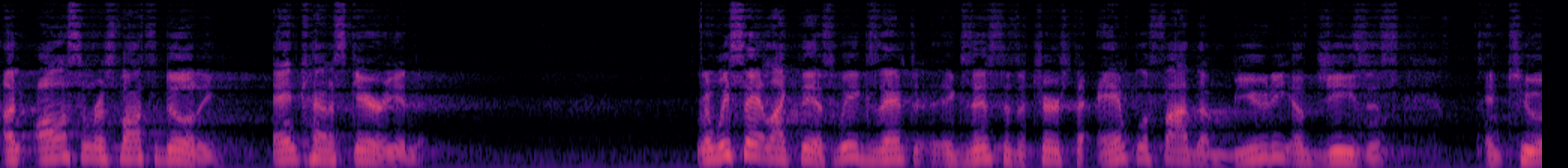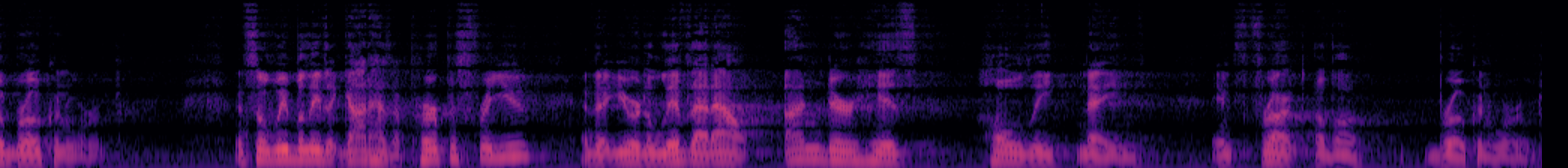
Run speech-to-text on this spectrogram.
an awesome responsibility and kind of scary, isn't it? And we say it like this we exist as a church to amplify the beauty of Jesus into a broken world. And so we believe that God has a purpose for you and that you are to live that out under his holy name in front of a broken world.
